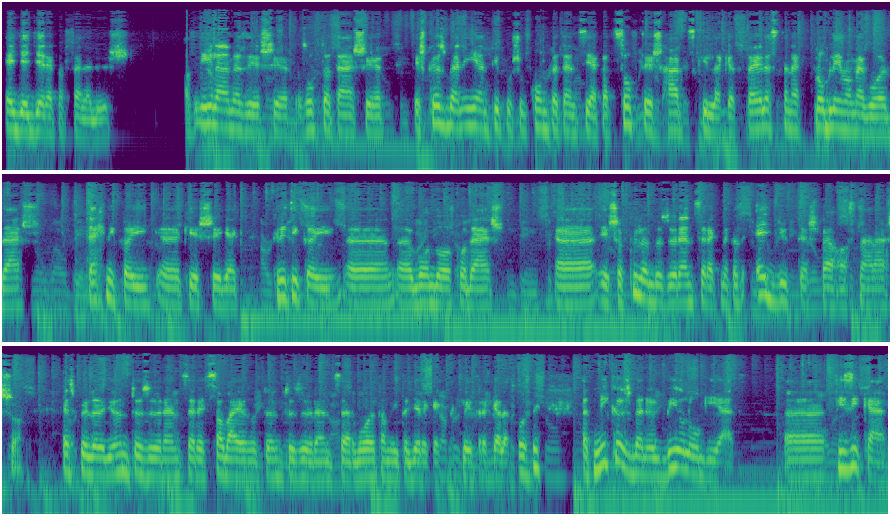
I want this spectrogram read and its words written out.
egy-egy gyerek a felelős az élelmezésért, az oktatásért, és közben ilyen típusú kompetenciákat, soft és hard skilleket fejlesztenek, probléma megoldás, technikai készségek, kritikai gondolkodás, és a különböző rendszereknek az együttes felhasználása. Ez például egy öntöző rendszer, egy szabályozott öntöző rendszer volt, amit a gyerekeknek létre kellett hozni. Tehát miközben ők biológiát, fizikát,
